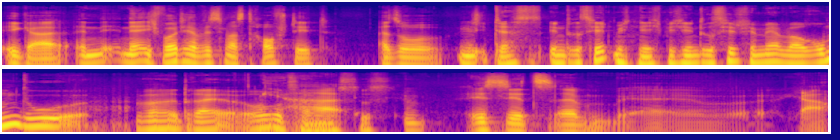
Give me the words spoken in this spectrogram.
Egal. Ne, ich wollte ja wissen, was draufsteht. Also, Das interessiert mich nicht. Mich interessiert vielmehr, warum du drei Euro Ja, zahlen musstest. ist jetzt, ähm, äh, ja,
